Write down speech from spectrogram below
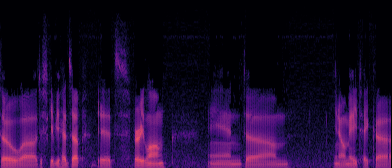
so uh, just to give you heads up, it's very long and um, you know may take uh,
